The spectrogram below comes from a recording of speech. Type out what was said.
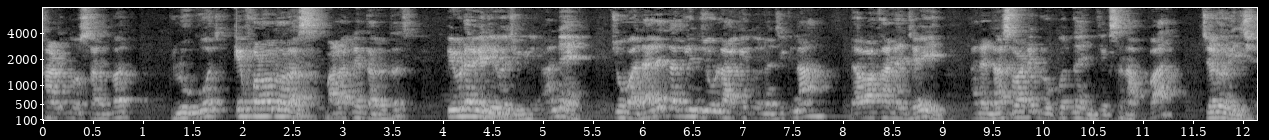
ખાંડનો શરબત ગ્લુકોઝ કે ફળોનો રસ, બાળકને તરત જ પીવડાવી દેવો જોઈએ. અને જો વધારે તકલીફ જેવું લાગે તો નજીકના દવાખાને જઈ અને નસ માટે ગ્લુકોઝના ઇન્જેક્શન આપવા જરૂરી છે.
